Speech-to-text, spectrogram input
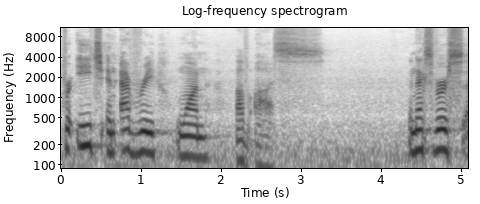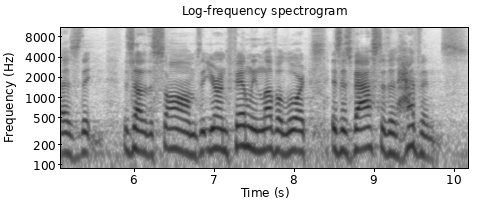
for each and every one of us. The next verse says that this is out of the Psalms that your unfailing love, O Lord, is as vast as the heavens.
